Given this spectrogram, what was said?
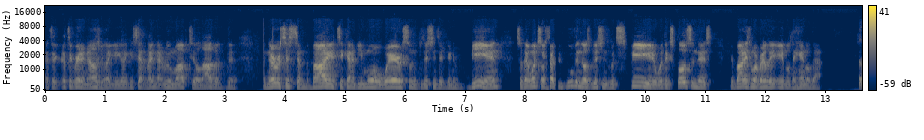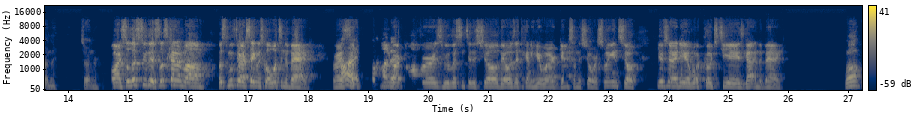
That's a, that's a great analogy. Like you, like you said, lighting that room up to allow the, the, the nervous system, the body to kind of be more aware of some of the positions that you're going to be in. So that once you start to move in those positions with speed or with explosiveness, your body's more readily able to handle that. Certainly. Certainly. All right, so let's do this. Let's kind of um, let's move to our segment called "What's in the Bag." Right. All so right. a lot of our golfers who listen to the show, they always like to kind of hear what our guests on the show are swinging. So give us an idea of what Coach TA has got in the bag. Well,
